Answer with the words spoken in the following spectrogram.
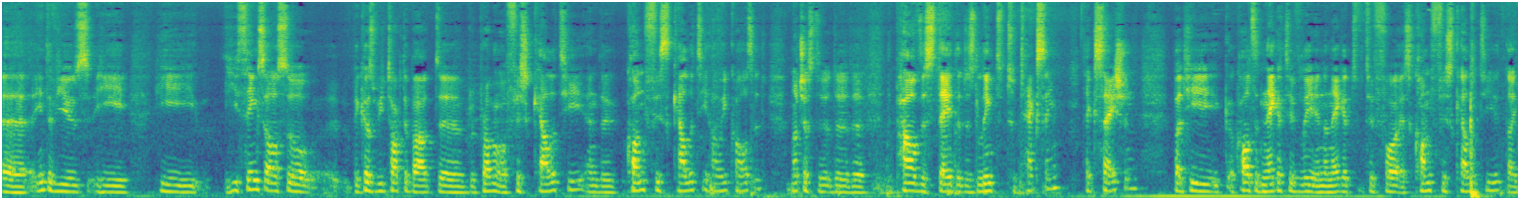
uh, interviews. He he he thinks also because we talked about uh, the problem of fiscality and the confiscality how he calls it not just the, the, the, the power of the state that is linked to taxing taxation but he calls it negatively in a negative for as confiscality like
